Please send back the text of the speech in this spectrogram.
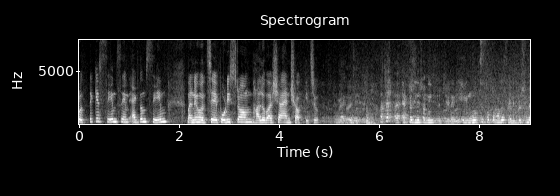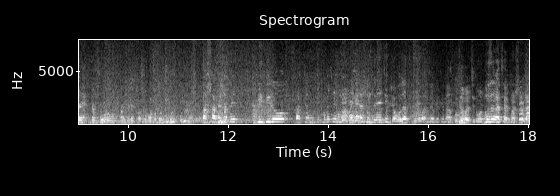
প্রত্যেকের সেম সেম একদম সেম মানে হচ্ছে পরিশ্রম, ভালোবাসা অ্যান্ড সব কিছু একদমই তাই। আচ্ছা একটা জিনিস আমি জেনে নিই। এই মুহূর্তে তো তোমাদের সেলিব্রেশনের একটা বড় মানে যেটা ছশো পর্ব তো চলছে তার সাথে সাথে প্রীতিরও বাচ্চা হতে চলেছে এবং আমরা যেটা শুনতে চাইছি জগদ্ধাত্রীরও বাচ্চা হতে না, বুঝতে পারছি তোমার বুঝতে পারছেন প্রশ্নটা।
